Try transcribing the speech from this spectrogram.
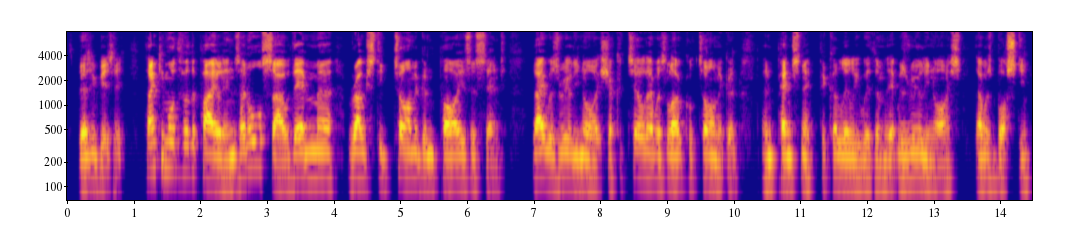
It's busy, busy. Thank you, Mother, for the palings and also them uh, roasted ptarmigan pies I sent. They was really nice. I could tell there was local ptarmigan and Pensnett piccalilli with them. It was really nice. That was busting.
